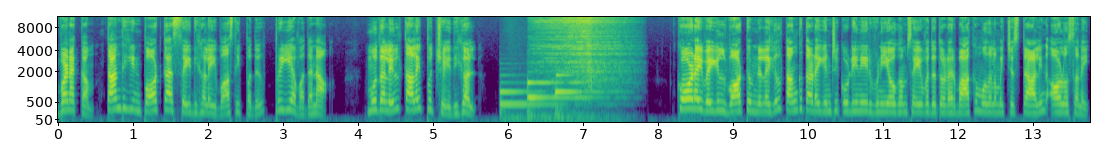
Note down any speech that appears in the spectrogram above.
வணக்கம். தந்தியின் பாட்காஸ்ட் செய்திகளை வாசிப்பது பிரியவதனா. முதலில் தலைப்புச் செய்திகள். கோடை வெயில் வாட்டும் நிலையில் தங்கு தடையின்றி குடிநீர் விநியோகம் செய்வது தொடர்பாக முதலமைச்சர் ஸ்டாலின் ஆலோசனை.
